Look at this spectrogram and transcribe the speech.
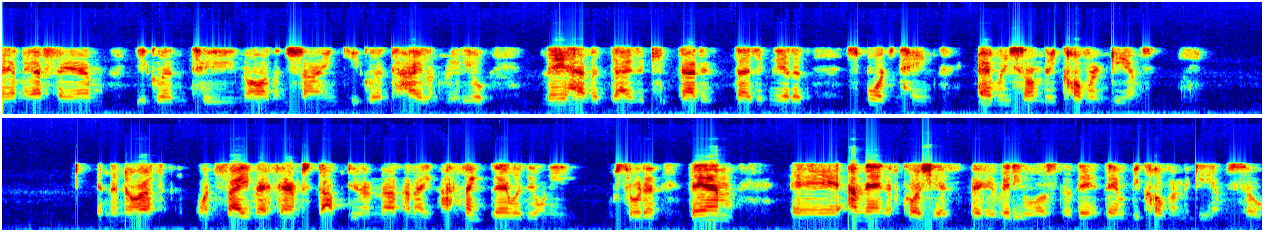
LMFM, you go into Northern Sound, you go into Highland Radio, they have a desi- dedi- designated sports team every Sunday covering games in the north when 5FM stopped doing that. And I, I think they were the only sort of them. Uh, and then, of course, you have uh, Radio Ulster, they, they would be covering the games. So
